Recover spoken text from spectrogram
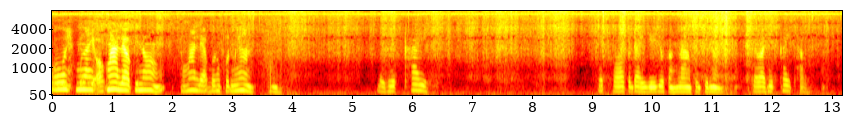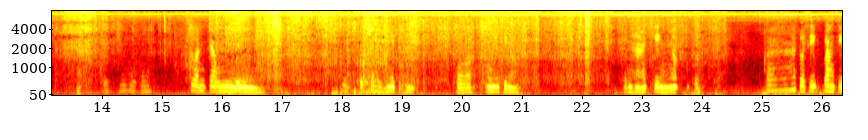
โอ้ย เมื่อยออกมาแล้วพี่น้อง ออกมาแล้วเบิ่งผลงานอืมได้เฮ็ดไข่ เฮ็ดพอก็ได้อยือยู่ข้างล่างเป็นพี่น้องแต่ว่าเฮ็ดไข่เท่า ส่วนเจ้านี่นี่ได้เฮ็ดให้พอนี่พี่น้องปัญหาเก่งเนาะเพิ่นป้าตัวสิบางสิ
